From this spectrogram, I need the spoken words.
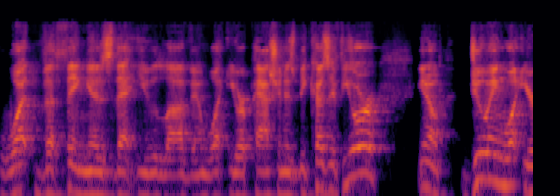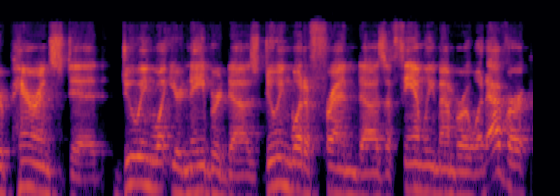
what the thing is that you love and what your passion is. Because if you're, you know, doing what your parents did, doing what your neighbor does, doing what a friend does, a family member, or whatever,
